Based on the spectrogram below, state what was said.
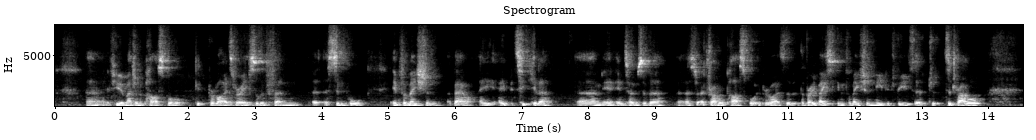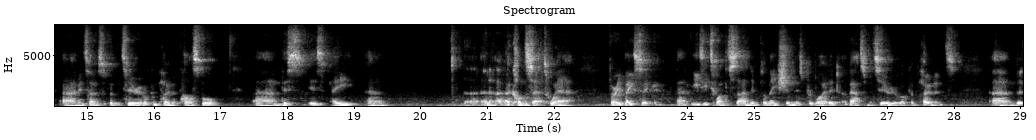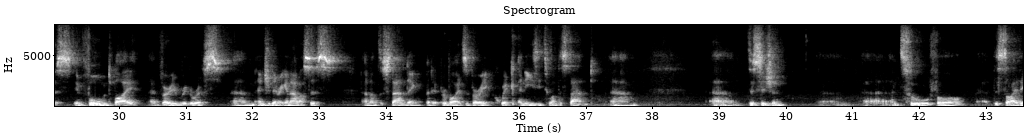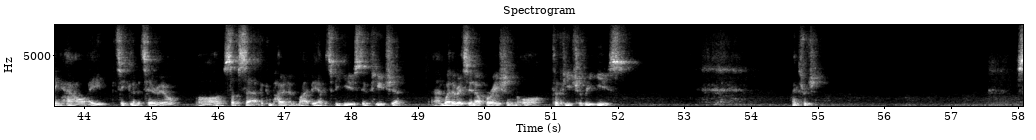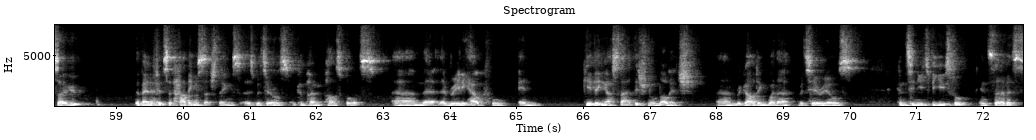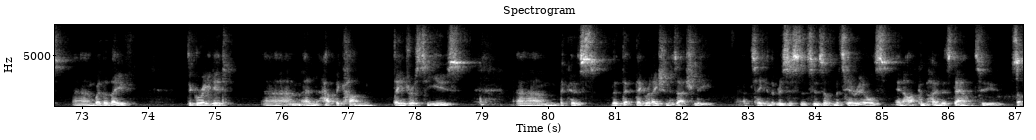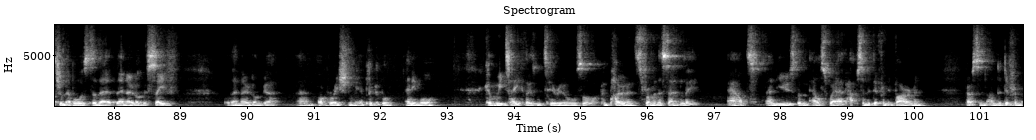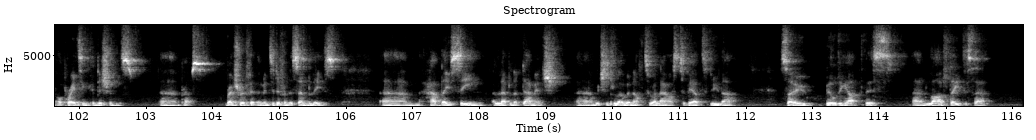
uh, if you imagine a passport, it provides very sort of um, a, a, simple information about a, a particular, um, in, in, terms of a, a, a, travel passport, it provides the, the, very basic information needed for you to, to, to travel. Um, in terms of a material or component passport, um, this is a um, uh, a, concept where very basic, uh, easy to understand information is provided about a material or component um, that's informed by a very rigorous um, engineering analysis and understanding, but it provides a very quick and easy to understand um, uh, decision um, uh, and tool for uh, deciding how a particular material or subset of a component might be able to be used in future um, whether it's in operation or for future reuse. Thanks, Richard. So the benefits of having such things as materials and component passports, um, they're, they're, really helpful in giving us that additional knowledge um, regarding whether materials continue to be useful in service, um, whether they've degraded um, and have become dangerous to use, um, because the de- degradation is actually taken the resistances of materials in our components down to such a level as to they're, they're no longer safe or they're no longer um, operationally applicable anymore? Can we take those materials or components from an assembly out and use them elsewhere, perhaps in a different environment, perhaps in, under different operating conditions, uh, perhaps retrofit them into different assemblies? Um, have they seen a level of damage uh, which is low enough to allow us to be able to do that? So, building up this um, large data set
